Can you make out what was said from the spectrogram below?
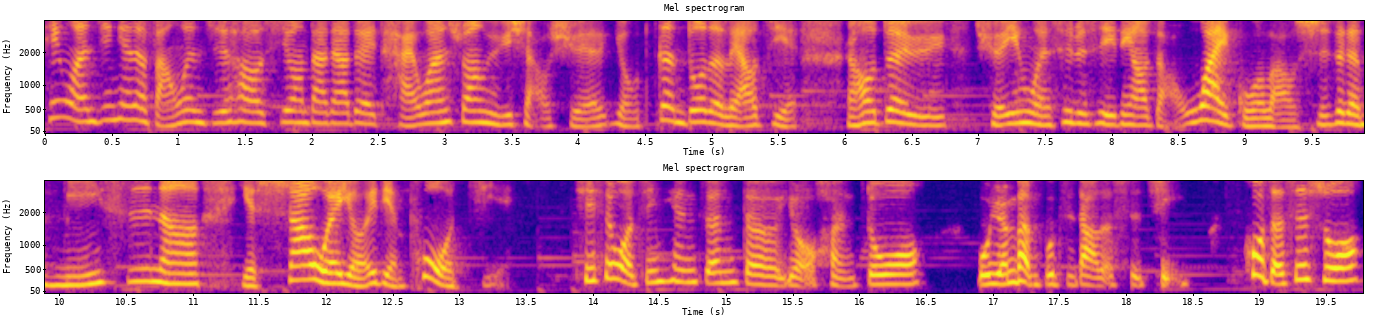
听完今天的访问之后，希望大家对台湾双语小学有更多的了解，然后对于学英文是不是一定要找外国老师这个迷思呢，也稍微有一点破解。其实我今天真的有很多我原本不知道的事情，或者是说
